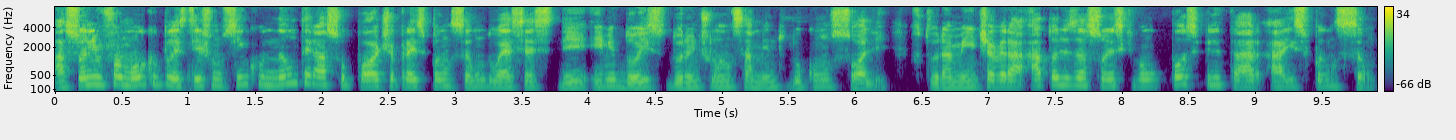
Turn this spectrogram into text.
A Sony informou que o PlayStation 5 não terá suporte para a expansão do SSD M2 durante o lançamento do console. Futuramente haverá atualizações que vão possibilitar a expansão.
